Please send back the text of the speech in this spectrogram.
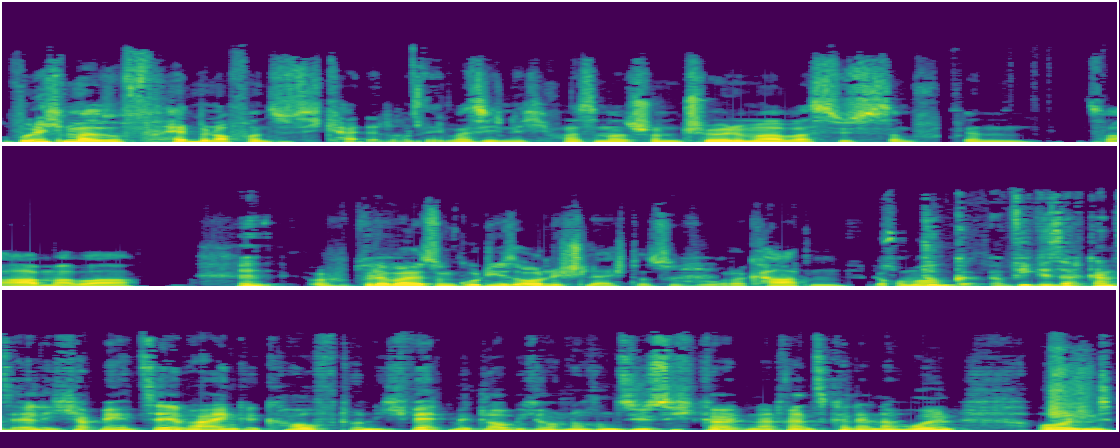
obwohl ich immer so Fan bin auch von Süßigkeiten drin. Weiß ich nicht. Ich fand es immer schon schön, immer was Süßes drin zu haben, aber äh, Mittlerweile so ein Goodie ist auch nicht schlecht, also so, oder Karten, wie auch immer. Du, wie gesagt, ganz ehrlich, ich habe mir jetzt selber eingekauft und ich werde mir, glaube ich, auch noch einen Süßigkeiten-Adventskalender holen. Und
